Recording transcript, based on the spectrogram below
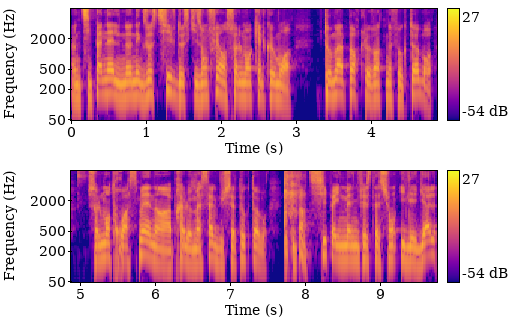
un petit panel non exhaustif de ce qu'ils ont fait en seulement quelques mois. Thomas Porte le 29 octobre, seulement trois semaines hein, après le massacre du 7 octobre. Il participe à une manifestation illégale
